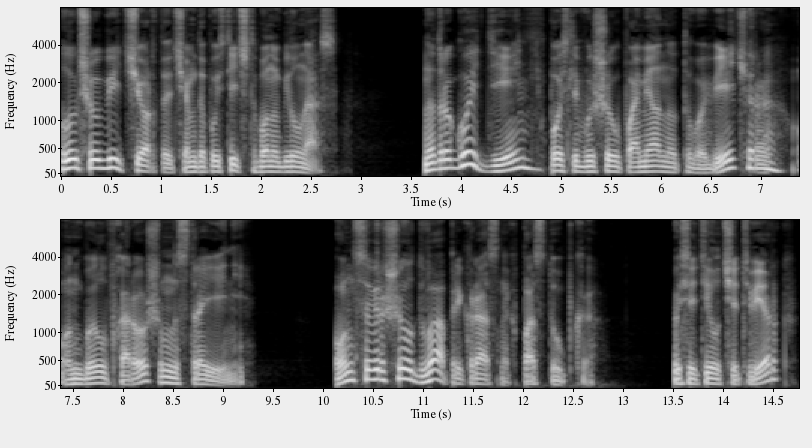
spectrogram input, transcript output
«Лучше убить черта, чем допустить, чтобы он убил нас». На другой день, после вышеупомянутого вечера, он был в хорошем настроении. Он совершил два прекрасных поступка. Посетил четверг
